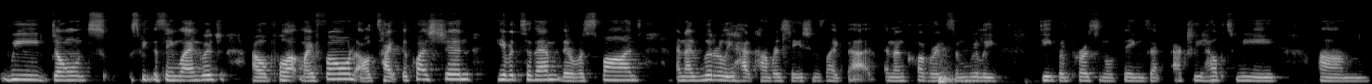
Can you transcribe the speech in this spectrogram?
we don't speak the same language, I will pull out my phone, I'll type the question, give it to them, they'll respond. And I've literally had conversations like that and uncovered some really deep and personal things that actually helped me um,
